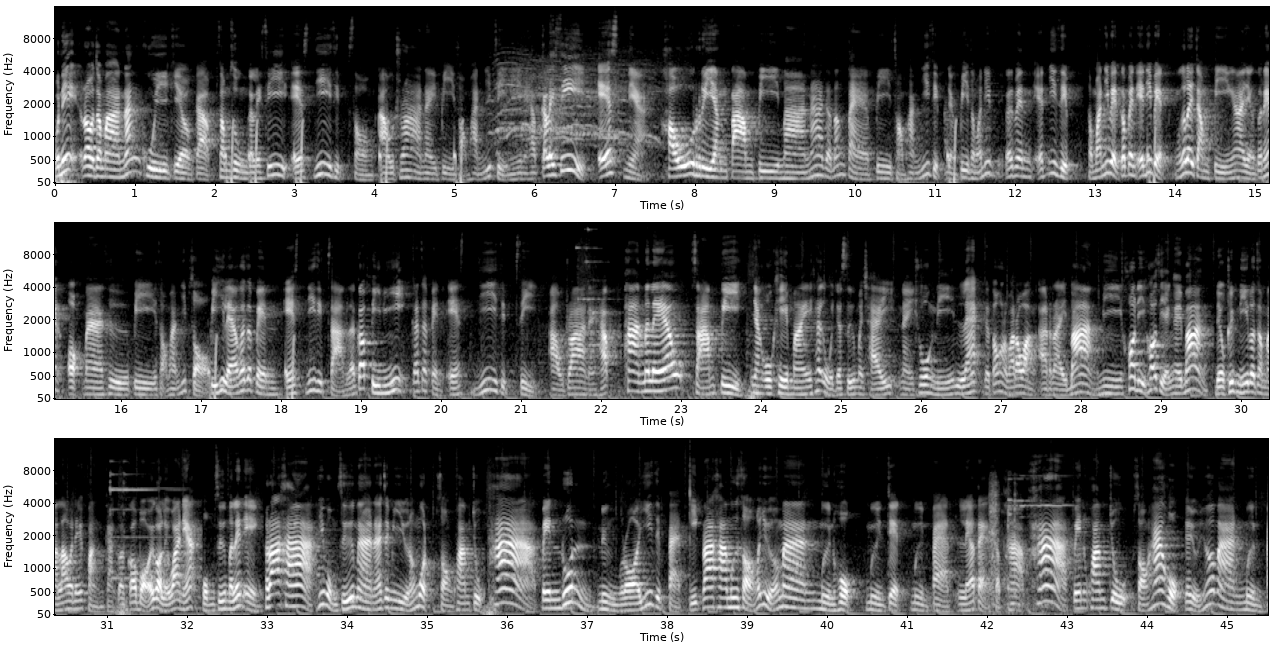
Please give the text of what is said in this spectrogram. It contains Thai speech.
วันนี้เราจะมานั่งคุยเกี่ยวกับ Samsung Galaxy S 22 Ultra ในปี 2024 นี้นะครับ Galaxy S เนี่ยเขาเรียงตามปีมาน่าจะตั้งแต่ปี 2020 อย่างปี 2020 ก็เป็น S 20 2021 ก็เป็น S 21มันก็เลยจำปีง่าย อย่างตัวนี้ออกมาคือปี 2022 ปีที่แล้วก็จะเป็น S 23แล้วก็ปีนี้ก็จะเป็น S 24 Ultra นะครับ ผ่านมาแล้ว 3 ปียังโอเคไหม ถ้าเกิดว่าจะซื้อมาใช้ในช่วงนี้ และจะต้องระมัดระวังอะไรบ้าง มีข้อดีข้อเสียงไงบ้าง เดี๋ยวคลิปนี้เราจะมาเล่าให้ได้ฟังกัน แล้วก็บอกไว้ก่อนเลยว่าเนี้ยผมซื้อมาเล่นเอง ราคาที่ผมซื้อมานะจะมีอยู่ทั้งหมด 2 ความจุถ้าเป็นรุ่น 128กิกราคามือ2ก็อยู่ประมาณ 1 6 0 0 0 17 18แล้วแต่สภาพ ถ้าเป็นความจุ 256 จะอยู่ที่ประมาณ 1 8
